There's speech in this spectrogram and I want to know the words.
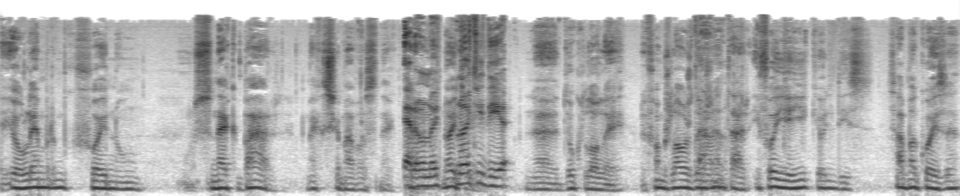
Eu lembro-me que foi num um snack bar. Como é que se chamava o snack? Era um noite- noite e dia. Na Duque Lolé. Fomos lá os dois jantar. E foi aí que eu lhe disse: Sabe uma coisa?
